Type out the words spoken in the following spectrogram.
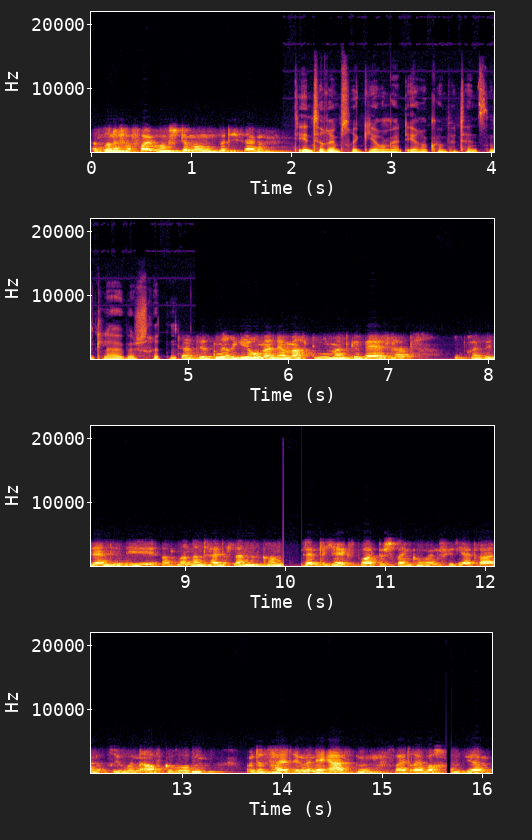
so eine Verfolgungsstimmung, würde ich sagen. Die Interimsregierung hat ihre Kompetenzen klar überschritten. Da ist jetzt eine Regierung an der Macht, die niemand gewählt hat, eine Präsidentin, die aus einem anderen Teil des Landes kommt. Sämtliche Exportbeschränkungen für die Agrarindustrie wurden aufgehoben und das halt in den ersten zwei, drei Wochen. Sie haben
